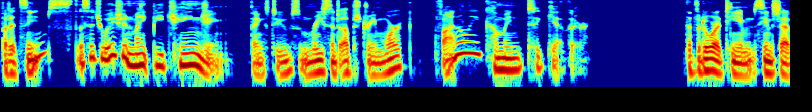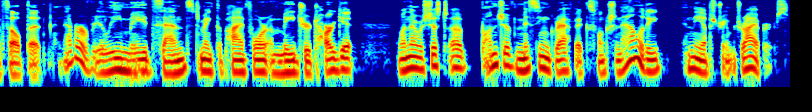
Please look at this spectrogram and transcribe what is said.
But it seems the situation might be changing thanks to some recent upstream work, finally coming together. The Fedora team seems to have felt that it never really made sense to make the Pi 4 a major target when there was just a bunch of missing graphics functionality in the upstream drivers.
